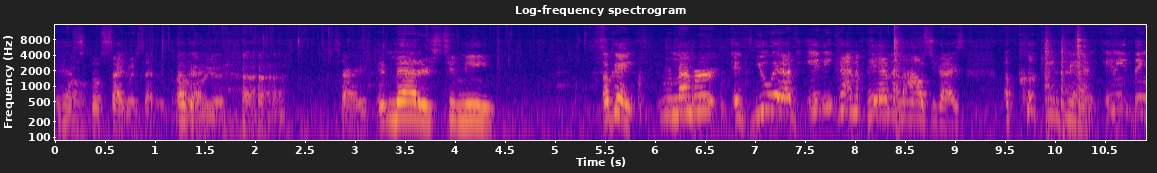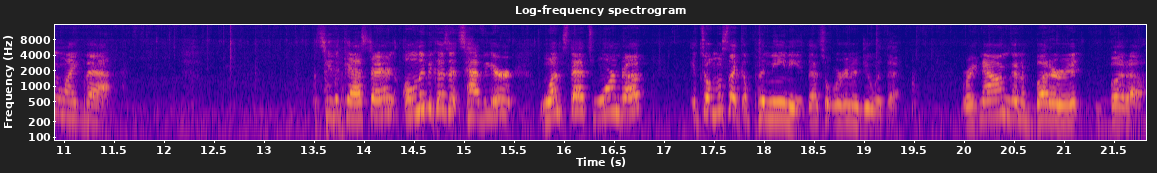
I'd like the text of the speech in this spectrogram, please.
It has Oh. to go sideways. sideways. Oh, Okay. okay. Sorry. It matters to me. Okay. Remember, if you have any kind of pan in the house, you guys, a cooking pan, anything like that. See the cast iron? Only because it's heavier. Once that's warmed up, it's almost like a panini. That's what we're gonna do with it. Right now, I'm gonna butter it. Butter.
